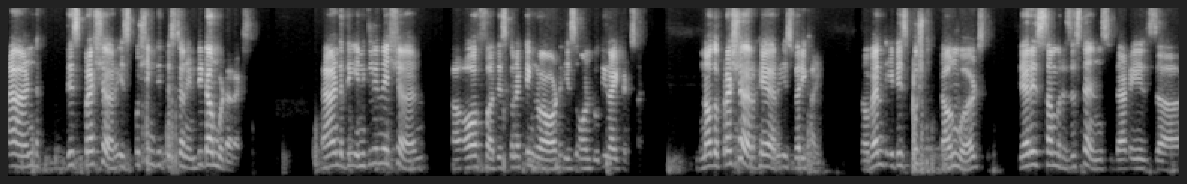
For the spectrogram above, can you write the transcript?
and this pressure is pushing the piston in the downward direction. And the inclination uh, of uh, this connecting rod is onto the right hand side. Now the pressure here is very high. Now when it is pushed downwards, there is some resistance that is uh,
